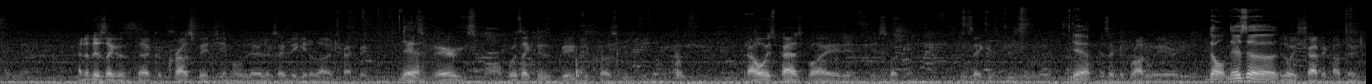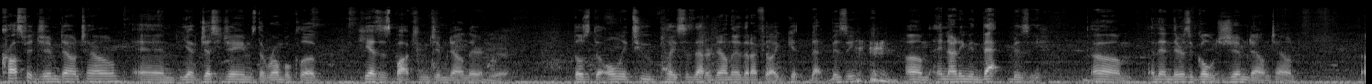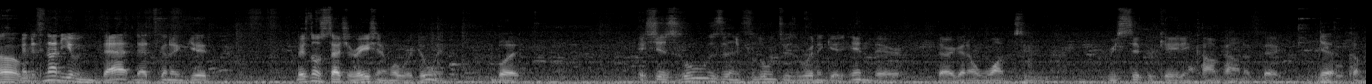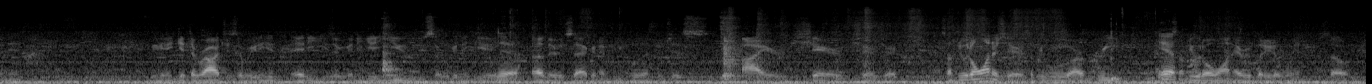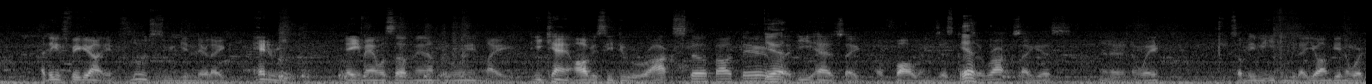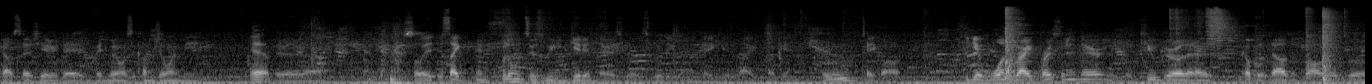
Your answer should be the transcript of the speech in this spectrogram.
I know there's like a, like a CrossFit gym over there. It looks like they get a lot of traffic. Yeah. It's very small. But it's like this big, the CrossFit gym. But I always pass by it and it's fucking, looks like it's busy. Yeah. It's like the Broadway area. Don't. There's There's a always traffic out there. CrossFit gym downtown, and you have Jesse James, the Rumble Club. He has his boxing gym down there. Yeah. Those are the only two places that are down there that I feel like get that busy, um, and not even that busy. Um, and then there's a Gold Gym downtown. Um, And it's not even that that's gonna get. There's no saturation in what we're doing, but it's just who's the influencers we're gonna get in there that are gonna want to reciprocate and compound effect Yeah. people coming in. We're gonna get the Rogers, or we're gonna get Eddies, or we're gonna get U's, or we're gonna get Yeah. others that are gonna be willing to just or share, share, share. Some people don't want to share. Some people are greedy. Yeah. Some people don't want everybody to win. So I think it's figuring out influences we can get in there. Like Henry, hey man, what's up, man? I'm doing like he can't obviously do rock stuff out there, Yeah. but he has like a following just because Yeah. of rocks, I guess, in a, in a way. So maybe he can be like, yo, I'm getting a workout session here today. If anybody wants to come join me, yeah. Uh, so it, it's like influencers we can get in there is what's really gonna make it like fucking boom take off. You get one right person in there, a cute girl that has a couple of thousand followers, bro.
